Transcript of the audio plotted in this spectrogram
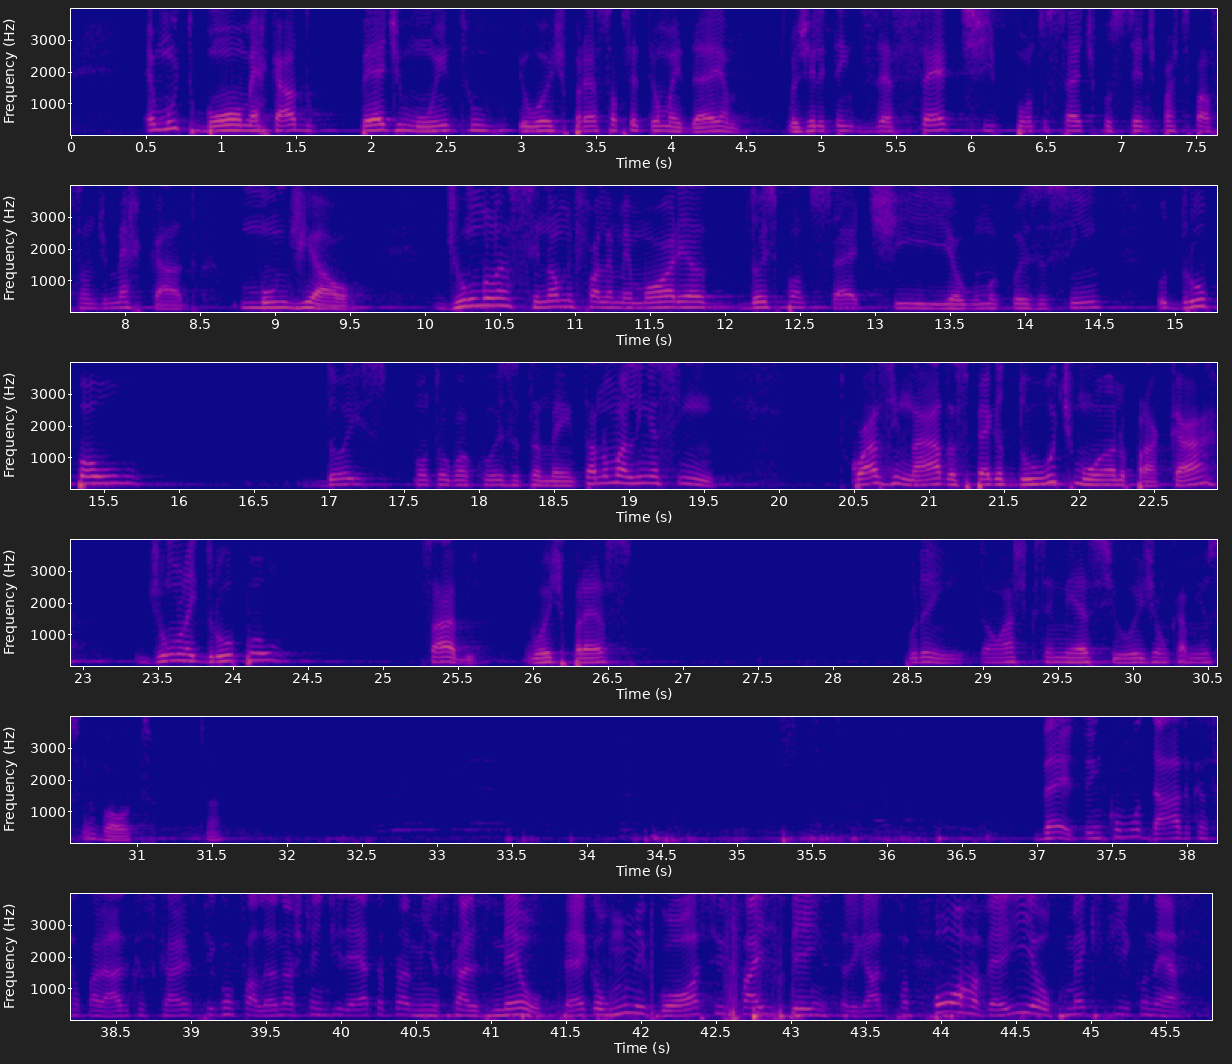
É muito bom, o mercado pede muito. E o WordPress, só para você ter uma ideia, hoje ele tem 17,7% de participação de mercado mundial. Joomla, se não me falha a memória, 2,7% alguma coisa assim. O Drupal, 2 ponto alguma coisa também. Está numa linha assim, quase nada. Você pega do último ano para cá, Joomla e Drupal, sabe? WordPress, por aí. Então, acho que CMS hoje é um caminho sem volta. Tá? Velho, tô incomodado com essa parada que os caras ficam falando, acho que é indireta pra mim. Os caras, meu, pega um negócio e faz bem, tá ligado? Fala, porra, velho, e eu, como é que fico nessa?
